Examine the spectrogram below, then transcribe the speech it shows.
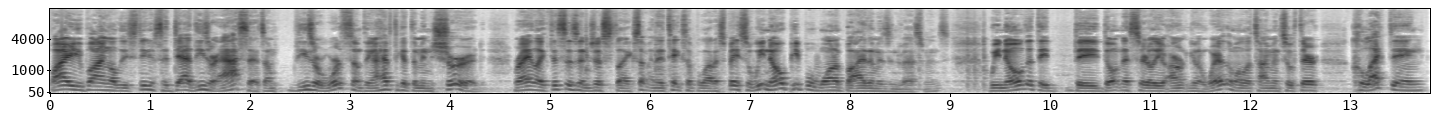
"Why are you buying all these sneakers?" I said, "Dad, these are assets. I'm these are worth something. I have to get them insured, right? Like this isn't just like something that takes up a lot of space. So we know people want to buy them as investments. We know that they they don't necessarily aren't going to wear them all the time, and so if they're collecting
